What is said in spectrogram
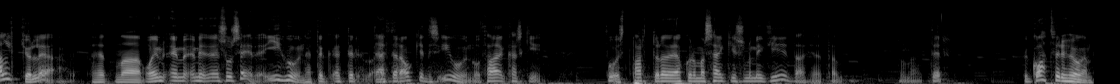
algjörlega. Hérna, og ein, ein, ein, eins og segir, íhugun þetta, þetta, er, þetta er ágætis íhugun og það er kannski þú veist, partur af því okkur um að sækja svona mikið í þetta þetta, svona, þetta, er, þetta er gott fyrir hugan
